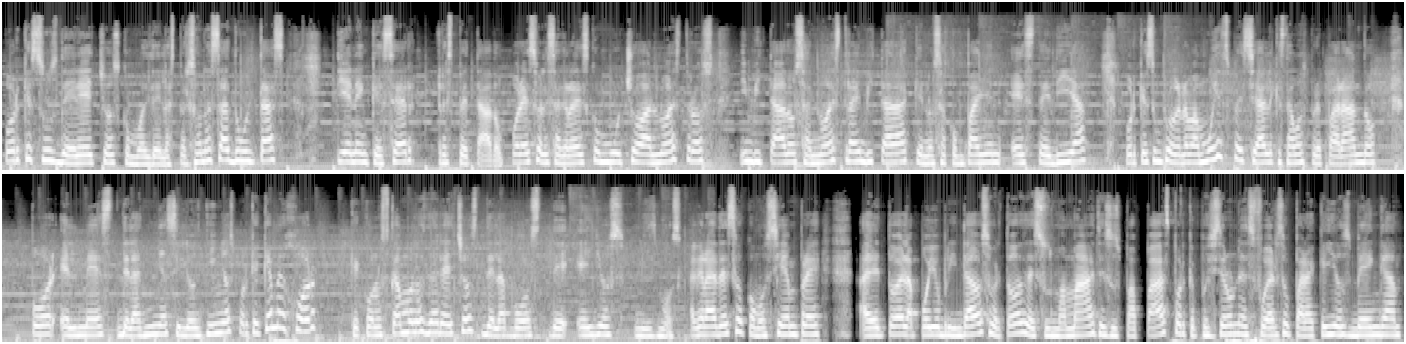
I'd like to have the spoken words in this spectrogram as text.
porque sus derechos como el de las personas adultas tienen que ser respetados. Por eso les agradezco mucho a nuestros invitados, a nuestra invitada que nos acompañen este día porque es un programa muy especial que estamos preparando por el mes de las niñas y los niños, porque qué mejor que conozcamos los derechos de la voz de ellos mismos. Agradezco como siempre todo el apoyo brindado, sobre todo de sus mamás, de sus papás, porque pues hicieron un esfuerzo para que ellos vengan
